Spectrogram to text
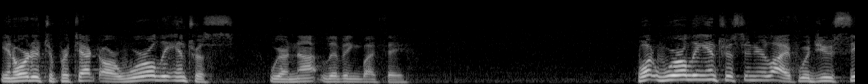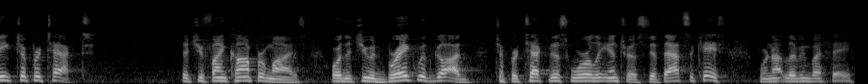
in order to protect our worldly interests, we are not living by faith. What worldly interest in your life would you seek to protect? That you find compromise or that you would break with God to protect this worldly interest? If that's the case, we're not living by faith.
